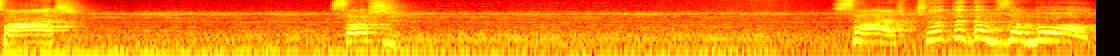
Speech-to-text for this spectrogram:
Саш! Саш! Саш, что ты там замолк?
